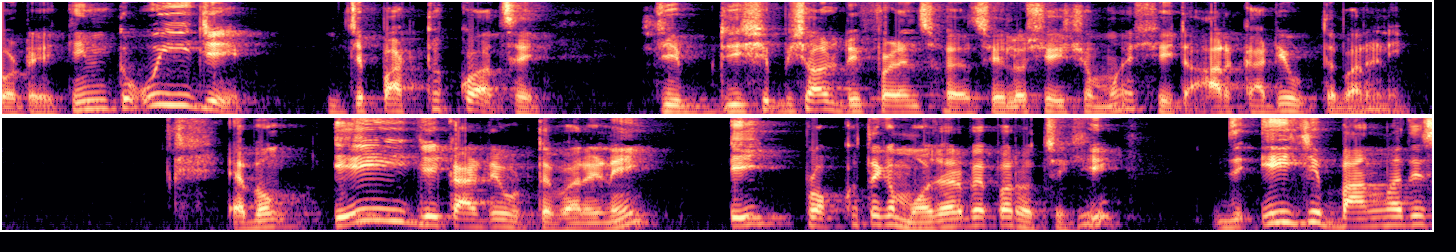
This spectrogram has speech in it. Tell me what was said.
ঘটে। কিন্তু ওই যে যে পার্থক্য আছে, যে বিশাল ডিফারেন্স হয়েছিল সেই সময়, সেটা আর কাটিয়ে উঠতে পারেনি। এবং এই যে কাটিয়ে উঠতে পারেনি, এই পক্ষ থেকে মজার ব্যাপার হচ্ছে কি যে এই যে বাংলাদেশ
